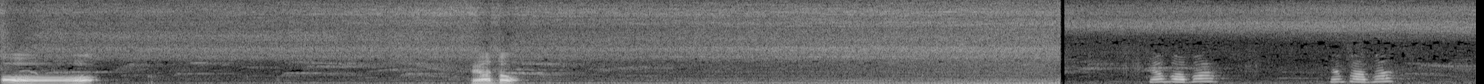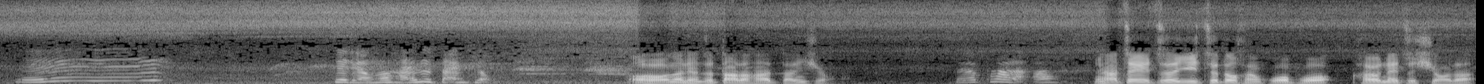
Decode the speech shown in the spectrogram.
哦，不要动，小宝宝，小宝宝，哎，这两个还是胆小。哦，那两只大的还是胆小。不要怕了啊！你看这一只一直都很活泼，还有那只小的。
